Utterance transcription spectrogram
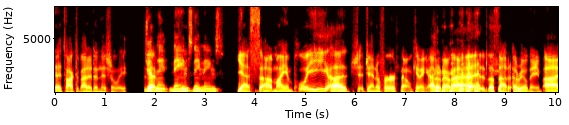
uh, talked about it initially. Is Do you that... have na- names? Name names. Yes, uh, my employee, uh, J- Jennifer. No, I'm kidding. I don't know. Uh, uh that's not a real name. Uh,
